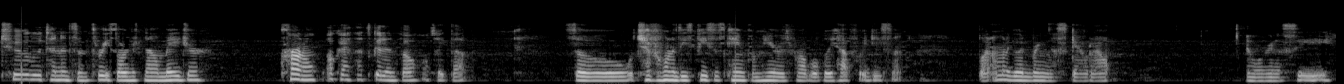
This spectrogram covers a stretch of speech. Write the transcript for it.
two lieutenants and three sergeants now. Major, colonel. Okay, that's good info. I'll take that. So whichever one of these pieces came from here is probably halfway decent. But I'm going to go ahead and bring the scout out. And we're going to see...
